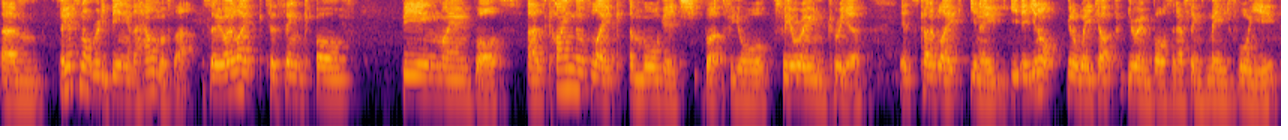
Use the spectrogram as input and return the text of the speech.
um, I guess not really being at the helm of that. So I like to think of being my own boss as kind of like a mortgage, but for your for your own career. It's kind of like you know you're not to wake up your own boss and everything's made for you,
